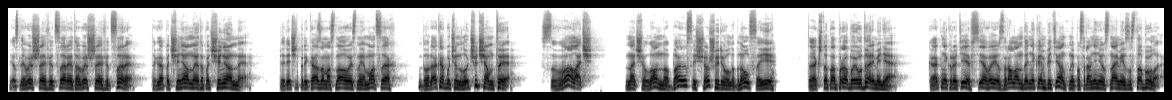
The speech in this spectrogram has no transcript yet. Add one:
Если высшие офицеры — это высшие офицеры, тогда подчиненные — это подчиненные. Перечить приказам, основываясь на эмоциях, дурак обучен лучше, чем ты. Сволочь!» Начал он, но Байус еще шире улыбнулся и... «Так что попробуй ударь меня!» Как ни крути, все вы из Роланда некомпетентны по сравнению с нами из Астабула.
